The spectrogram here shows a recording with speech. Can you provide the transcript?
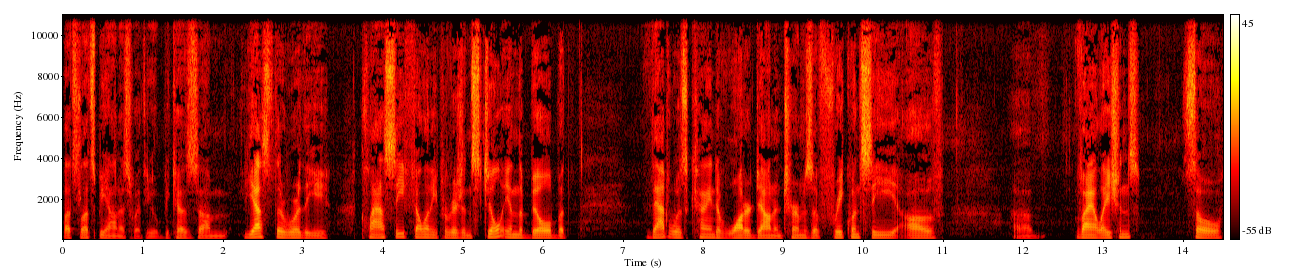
Let's let's be honest with you, because um, yes, there were the Class C felony provisions still in the bill, but that was kind of watered down in terms of frequency of uh, violations. So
